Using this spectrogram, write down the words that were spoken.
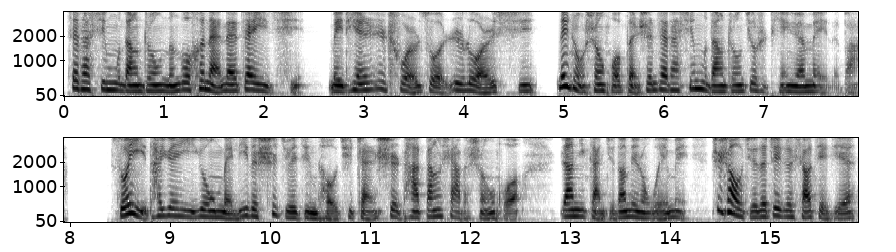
在她心目当中，能够和奶奶在一起，每天日出而作，日落而息，那种生活本身在她心目当中就是田园美的吧。所以她愿意用美丽的视觉镜头去展示她当下的生活，让你感觉到那种唯美。至少我觉得这个小姐姐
